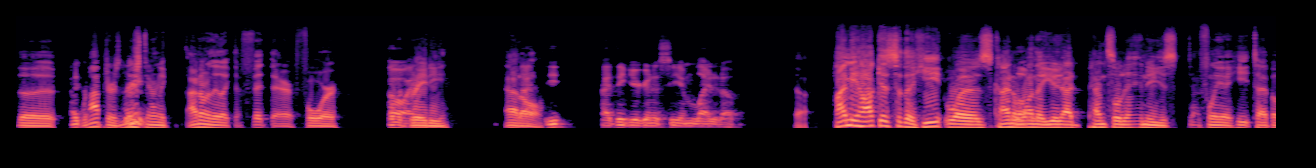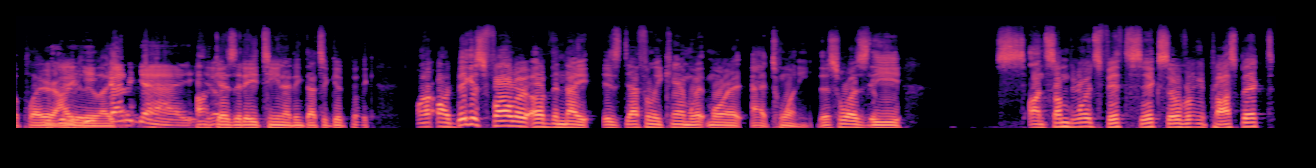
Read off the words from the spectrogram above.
the I, Raptors. The only I don't really like the fit there for, for oh, Brady I, at all. I think you're going to see him light it up. Yeah, Jaime Jaquez to the Heat was kind of one that you had penciled in. He's definitely a Heat type of player. I really like kind of guy. Jaquez yep. at 18. I think that's a good pick. Our, our biggest faller of the night is definitely Cam Whitmore at, at 20. This was yep. the on some boards fifth, sixth overall prospect.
